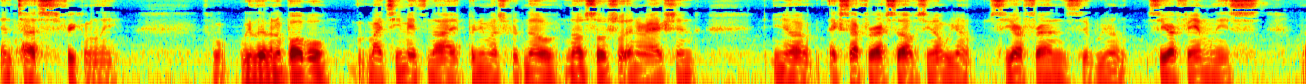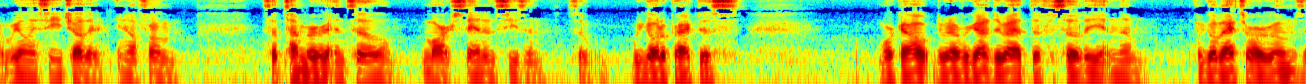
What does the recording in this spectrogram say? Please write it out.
and test frequently. So we live in a bubble my teammates and I, pretty much with no no social interaction, you know, except for ourselves. You know, we don't see our friends, we don't see our families. We only see each other, you know, from September until March, the end of the season. So we go to practice, work out, do whatever we got to do at the facility, and then we go back to our rooms,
